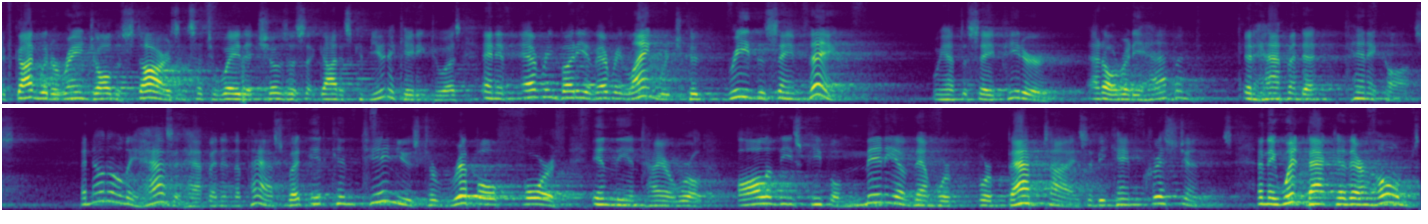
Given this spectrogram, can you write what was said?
if God would arrange all the stars in such a way that shows us that God is communicating to us, and if everybody of every language could read the same thing, we have to say, Peter, that already happened. It happened at Pentecost. And not only has it happened in the past, but it continues to ripple forth in the entire world. All of these people, many of them were, were baptized and became Christians. And they went back to their homes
